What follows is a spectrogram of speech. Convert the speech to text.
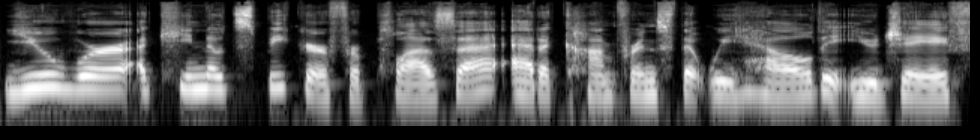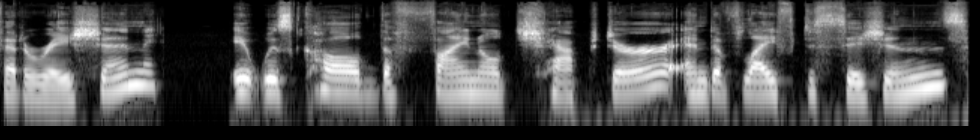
you were a keynote speaker for Plaza at a conference that we held at UJA Federation. It was called The Final Chapter End of Life Decisions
